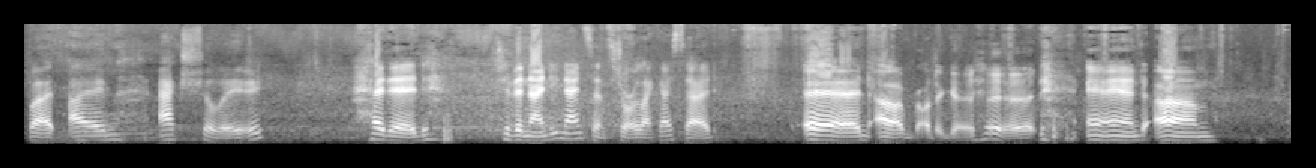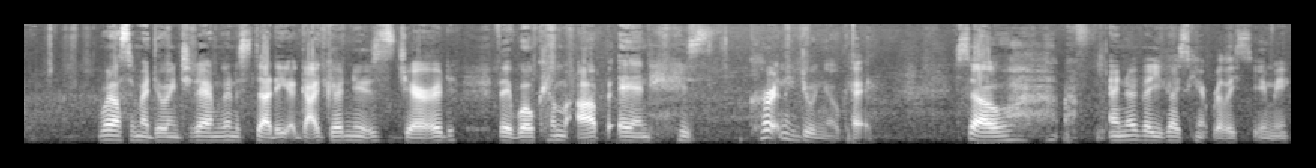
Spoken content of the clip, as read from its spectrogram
but I'm actually headed to the 99 cent store, like I said, and I'm gonna get hit. And um, what else am I doing today? I'm gonna study. I got good news, Jared. They woke him up, and he's currently doing okay. So I know that you guys can't really see me.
